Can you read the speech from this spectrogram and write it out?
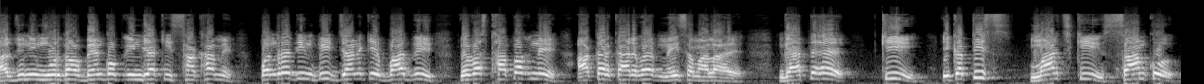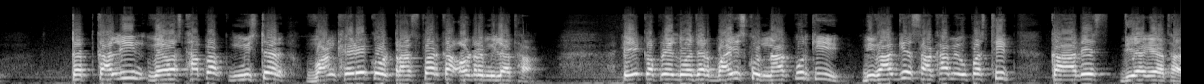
Arjuni Morgaon bank of India की शाखा में 15 दिन बीत जाने के बाद भी व्यवस्थापक ने आकर कार्यभार नहीं संभाला है। ज्ञात है कि 31 मार्च की शाम को तत्कालीन व्यवस्थापक मिस्टर वांगखेड़े को ट्रांसफ़र का ऑर्डर मिला था। एक अप्रैल 2022 को नागपुर की विभागीय शाखा में उपस्थित का आदेश दिया गया था।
